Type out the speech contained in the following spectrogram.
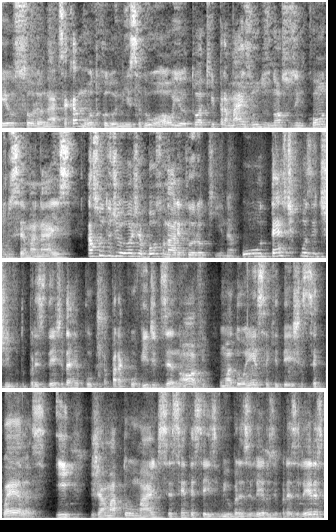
Eu sou Leonardo Sakamoto, colunista do UOL, e eu tô aqui para mais um dos nossos encontros semanais Assunto de hoje é Bolsonaro e cloroquina. O teste positivo do presidente da República para a Covid-19, uma doença que deixa sequelas e já matou mais de 66 mil brasileiros e brasileiras,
